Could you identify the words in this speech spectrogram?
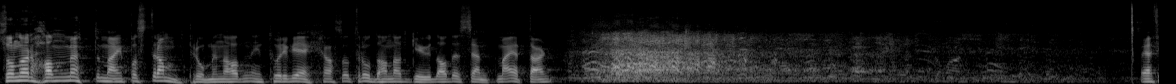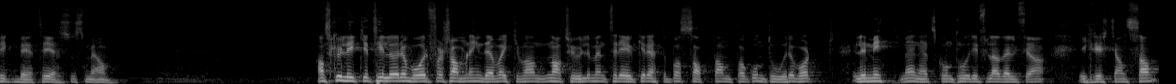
Så når han møtte meg på strandpromenaden i Torvieja, så trodde han at Gud hadde sendt meg etter han. Og jeg fikk be til Jesus med ham. Han skulle ikke tilhøre vår forsamling, det var ikke naturlig, men tre uker etterpå satt han på kontoret vårt, eller mitt menighetskontor i Philadelphia i Kristiansand.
